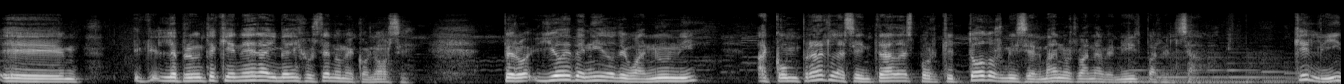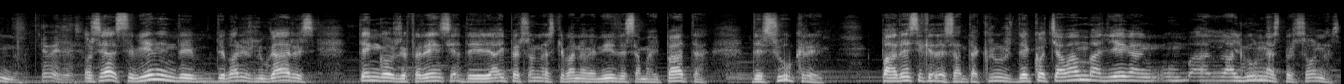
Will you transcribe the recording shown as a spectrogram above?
le pregunté quién era y me dijo, usted no me conoce. Pero yo he venido de Guanuni, a comprar las entradas porque todos mis hermanos van a venir para el sábado. ¡Qué lindo! ¡Qué belleza! O sea, se vienen de, de varios lugares. Tengo referencia de, hay personas que van a venir de Samaipata, de Sucre, parece que de Santa Cruz, de Cochabamba llegan un, algunas personas.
